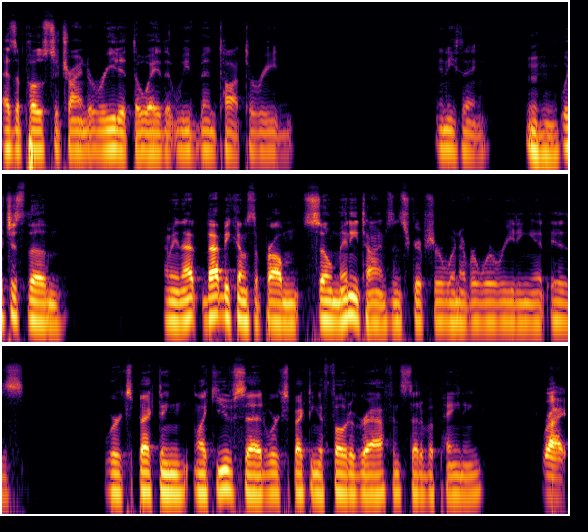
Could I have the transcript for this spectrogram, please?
as opposed to trying to read it the way that we've been taught to read anything Mm-hmm. which is the i mean that that becomes the problem so many times in scripture whenever we're reading it is we're expecting like you've said we're expecting a photograph instead of a painting Right.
